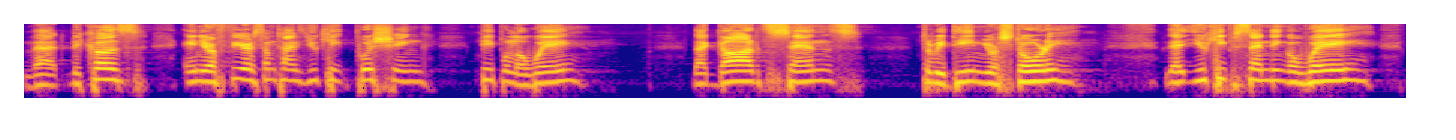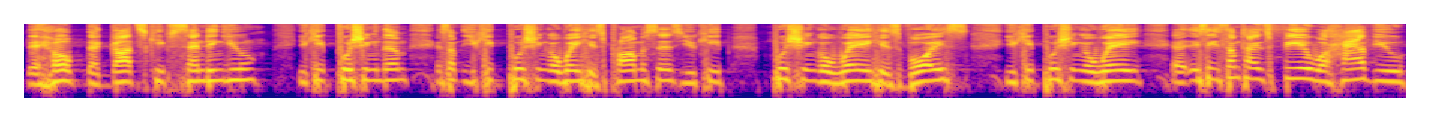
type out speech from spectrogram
That because in your fear, sometimes you keep pushing people away that God sends to redeem your story, that you keep sending away the help that God keeps sending you. You keep pushing them, and something you keep pushing away His promises. You keep pushing away His voice. You keep pushing away. Uh, you see, sometimes fear will have you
